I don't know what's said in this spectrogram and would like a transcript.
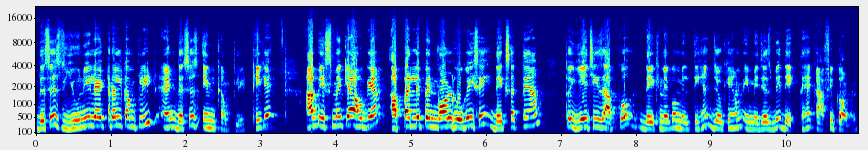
this is unilateral complete and this is incomplete ठीक है? अब इसमें क्या हो गया? अपर लिप इन्वॉल्व हो गई, सही? देख सकते हैं आप। तो ये चीज़ आपको देखने को मिलती है, जो कि हम इमेजेस भी देखते हैं काफ़ी कॉमन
